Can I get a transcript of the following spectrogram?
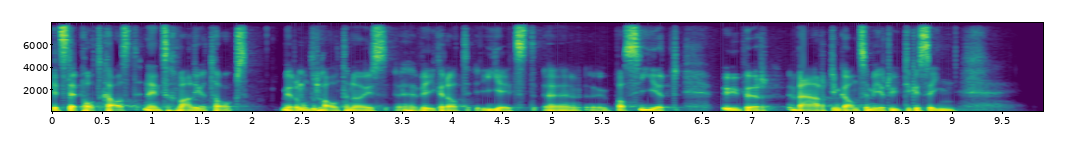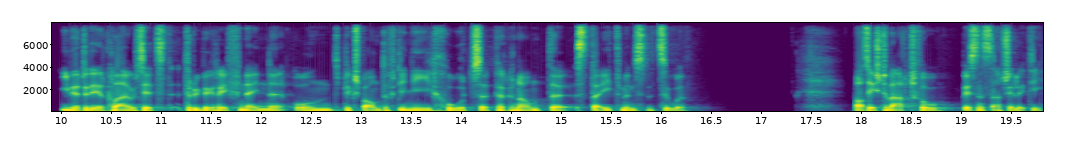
Jetzt der Podcast nennt sich Value Talks. Wir mhm. unterhalten uns, äh, wie gerade jetzt äh, passiert, über Wert im ganzen mehrdeutigen Sinn. Ich würde dir, Klaus, jetzt drei Begriffe nennen und bin gespannt auf deine kurzen, prägnanten Statements dazu. Was ist der Wert von Business Agility?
